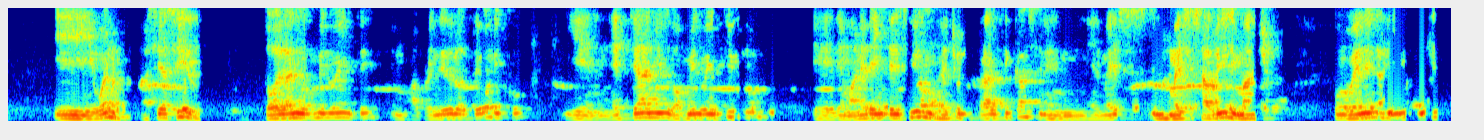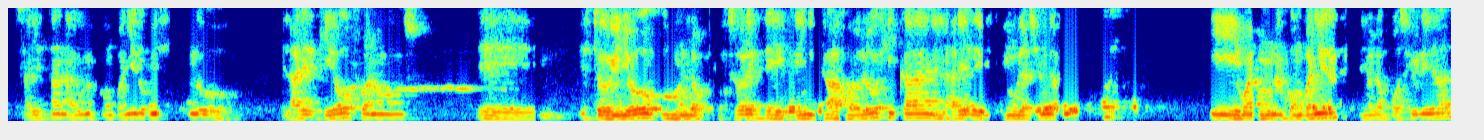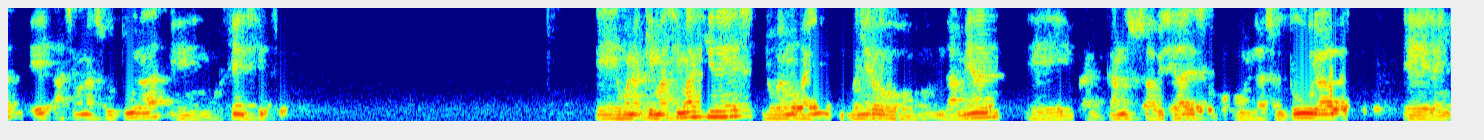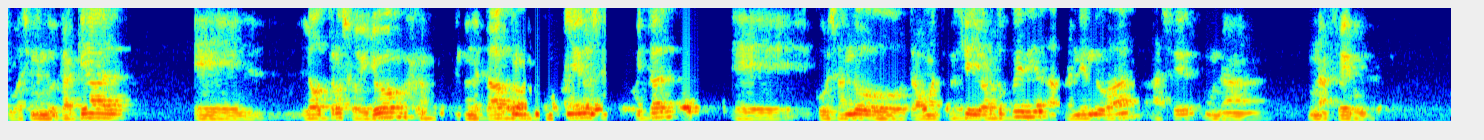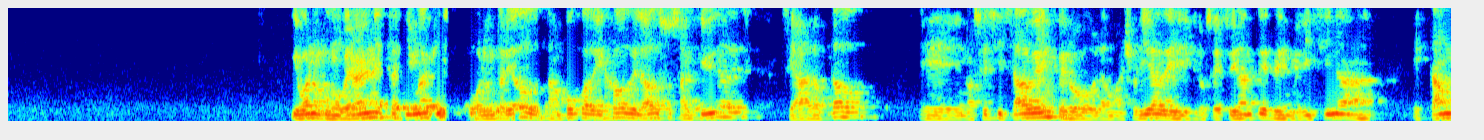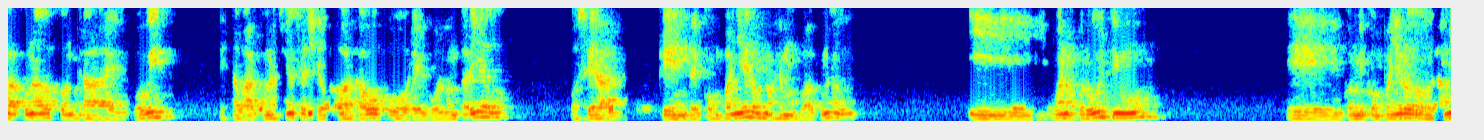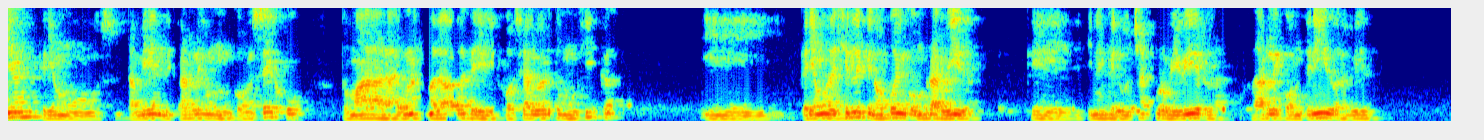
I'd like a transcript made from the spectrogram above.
Y bueno, así ha sido. Todo el año 2020 hemos aprendido lo teórico y en este año 2021, eh, de manera intensiva, hemos hecho las prácticas en, el mes, en los meses abril y mayo. Como ven en las imágenes, ahí están algunos compañeros visitando el área de quirófanos. Eh, estoy yo con los profesores de clínica biológica en el área de simulación de y bueno, una compañera que tiene la posibilidad de hacer una sutura en urgencias. Eh, bueno, aquí más imágenes, lo vemos ahí, el compañero Damián eh, practicando sus habilidades con la sutura, eh, la intubación endotraqueal. el otro soy yo, donde estaba con mis compañeros en el hospital, eh, cursando traumatología y ortopedia, aprendiendo a hacer una, una férula. Y bueno, como verán en estas imágenes, el voluntariado tampoco ha dejado de lado sus actividades, se ha adaptado. Eh, no sé si saben, pero la mayoría de los estudiantes de medicina están vacunados contra el COVID. Esta vacunación se ha llevado a cabo por el voluntariado, o sea que entre compañeros nos hemos vacunado. Y bueno, por último, Eh, con mi compañero Damián queríamos también dejarle un consejo, tomar algunas palabras de José Alberto Mujica y queríamos decirle que no pueden comprar vida, que tienen que luchar por vivirla, por darle contenido a la vida.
